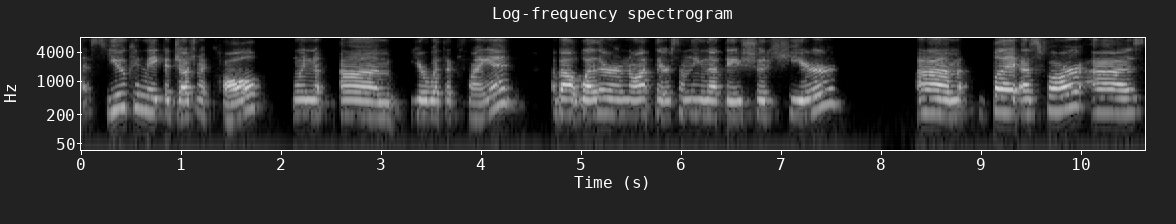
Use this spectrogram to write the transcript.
this. You can make a judgment call when um, you're with a client about whether or not there's something that they should hear Um, but as far as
